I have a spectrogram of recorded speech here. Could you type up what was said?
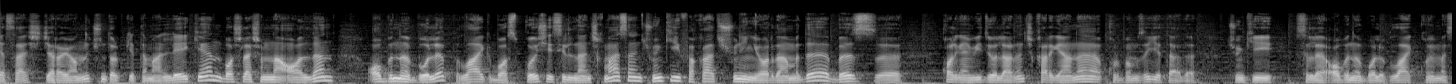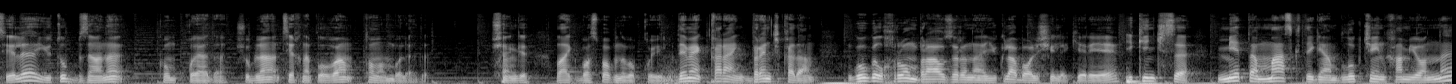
yasash jarayonini tushuntirib ketaman lekin boshlashimdan oldin obuna bo'lib layk bosib qo'yish esingizdan chiqmasin chunki faqat shuning yordamida biz e, qolgan videolarni chiqargani qurbimizga yetadi. Chunki sizlar obuna bo'lib layk qo'ymasanglar youtube bizani ko'mib qo'yadi. Shu bilan texnoplov ham tamom bo'ladi. O'shanga layk bosib obuna bo'lib qo'yinglar demak qarang birinchi qadam. Google chrome brauzerini yuklab olishinglar kerak. Ikkinchisi metamask degan blokcheyn hamyonni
